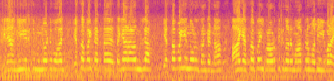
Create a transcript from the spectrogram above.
അതിനെ അംഗീകരിച്ച് മുന്നോട്ട് പോകാൻ എസ് എഫ് ഐ തയ്യാറാവുന്നില്ല? എസ് എഫ് ഐ എന്ന് പറയുന്ന സംഘടന ആ എസ് എഫ് ഐയിൽ പ്രവർത്തിക്കുന്നവർ മാത്രം മതി ഇവിടെ.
